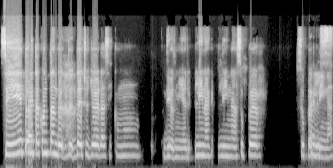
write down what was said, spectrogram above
Sí, tú ahorita contando, de, de hecho yo era así como, Dios mío, Lina, Lina, súper, súper Lina,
